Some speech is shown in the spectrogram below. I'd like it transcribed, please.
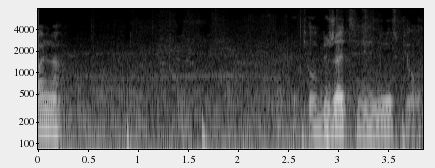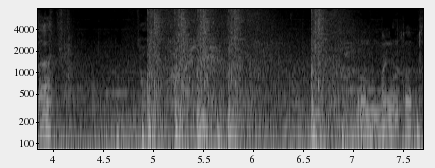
Нормально. Хотел убежать, я не успел, да? О, блин, тут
